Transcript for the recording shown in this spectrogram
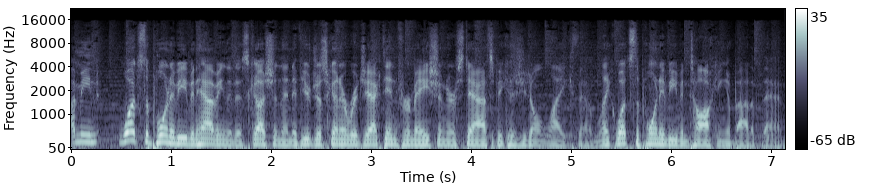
I mean, what's the point of even having the discussion then if you're just going to reject information or stats because you don't like them? Like, what's the point of even talking about it then?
